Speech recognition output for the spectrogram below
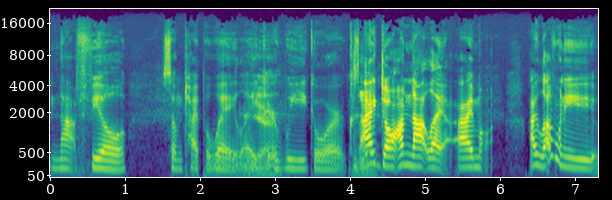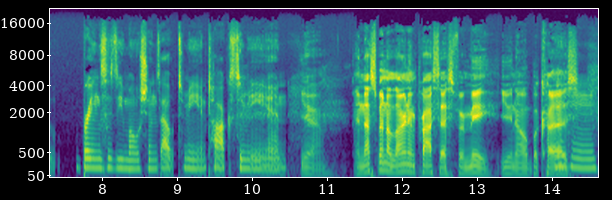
not feel some type of way like Yeah. you're weak or because Yeah. I don't. I'm not like I'm I love when he brings his emotions out to me and talks to me and Yeah. And that's been a learning process for me, you know, because Mhm.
